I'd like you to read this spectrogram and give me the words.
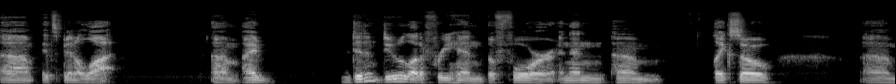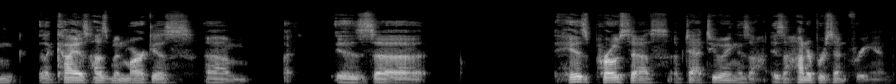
um, it's been a lot. Um, I didn't do a lot of freehand before, and then um, like so, um, like Kaya's husband Marcus um, is uh, his process of tattooing is a, is hundred percent freehand.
